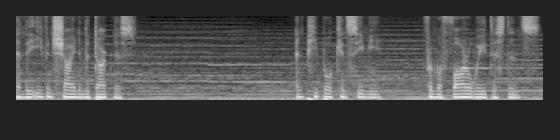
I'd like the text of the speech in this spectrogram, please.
and they even shine in the darkness. And people can see me from a faraway distance.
